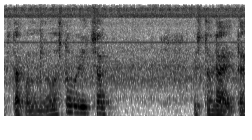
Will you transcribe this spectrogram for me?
Ось так воно налаштовується. Виставляєте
